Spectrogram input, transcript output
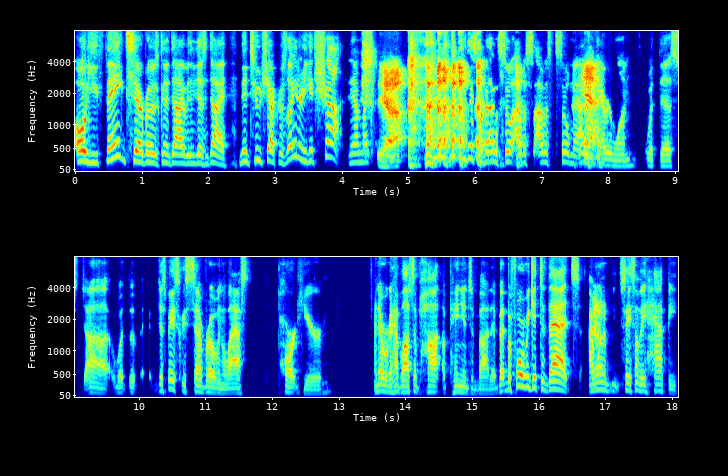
Oh, you think Sevro is going to die, but then he doesn't die. And then two chapters later, he gets shot. And I'm like, yeah. this one, but I was so I was I was so mad at everyone with this uh with the just basically Sevro in the last part here. I know we're gonna have lots of hot opinions about it, but before we get to that, I Yeah. want to say something happy.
